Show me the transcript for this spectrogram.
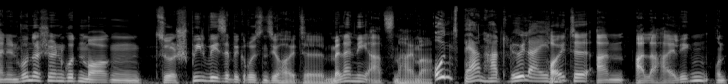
Einen wunderschönen guten Morgen. Zur Spielwiese begrüßen Sie heute Melanie Arzenheimer. Und Bernhard Löhlein. Heute an Allerheiligen und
